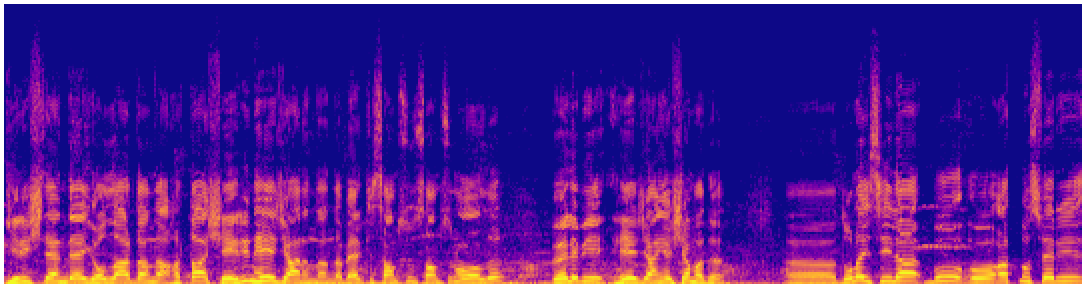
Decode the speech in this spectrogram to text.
girişten de yollardan da hatta şehrin heyecanından da belki Samsun Samsun olalı böyle bir heyecan yaşamadı. Ee, Dolayısıyla bu atmosferi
